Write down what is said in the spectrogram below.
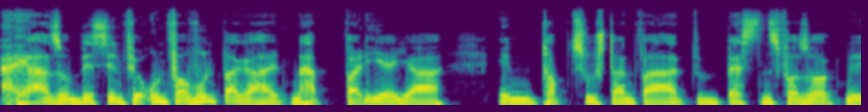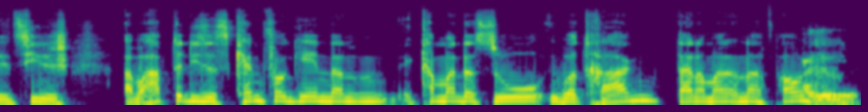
naja, so ein bisschen für unverwundbar gehalten habt, weil ihr ja in Top-Zustand wart, bestens versorgt medizinisch. Aber habt ihr dieses Kämpfergehen, dann kann man das so übertragen, deiner Meinung nach, Paul? Also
